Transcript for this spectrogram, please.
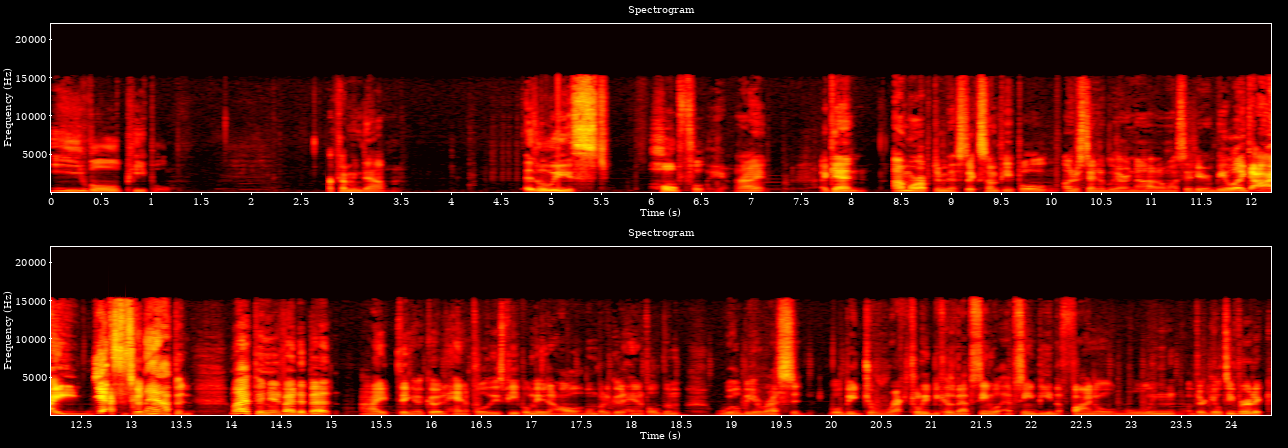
evil people are coming down. At least, hopefully, right? Again, I'm more optimistic. Some people, understandably, are not. I don't want to sit here and be like, "I yes, it's gonna happen." My opinion, if I had to bet, I think a good handful of these people, maybe not all of them, but a good handful of them, will be arrested. Will be directly because of Epstein. Will Epstein be in the final ruling of their guilty verdict?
